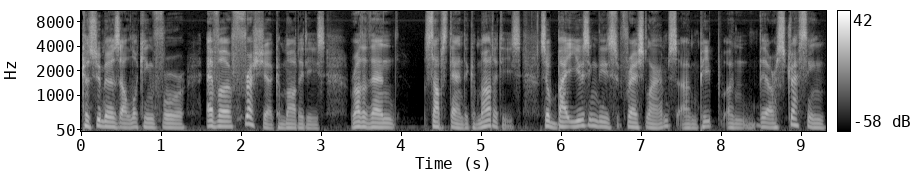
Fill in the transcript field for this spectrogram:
consumers are looking for ever fresher commodities rather than substandard commodities. So by using these fresh lamps, um, people um, they are stressing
